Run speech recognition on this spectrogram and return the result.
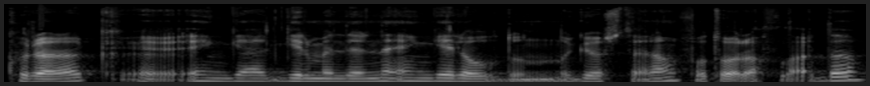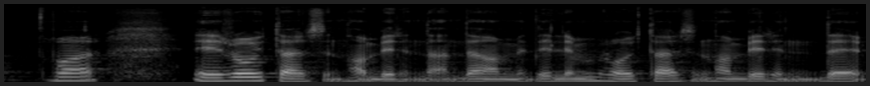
kurarak e, engel girmelerine engel olduğunu gösteren fotoğraflar da var. E, Reuters'in haberinden devam edelim. Reuters'in haberinde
